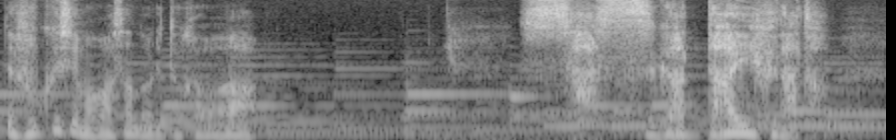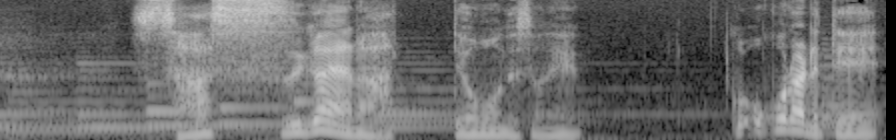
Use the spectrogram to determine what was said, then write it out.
で福島正則とかはさすが大工だと。さすがやなって思うんですよね。これ怒られて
